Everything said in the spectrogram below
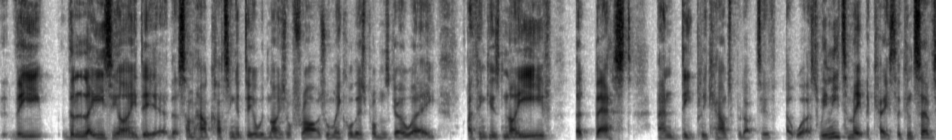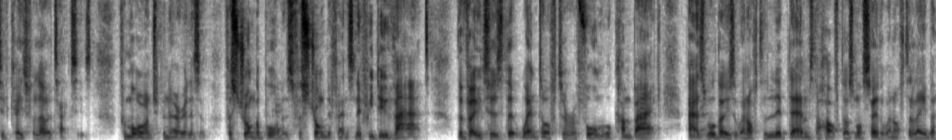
the, the lazy idea that somehow cutting a deal with Nigel Farage will make all those problems go away, I think is naive at best and deeply counterproductive at worst. We need to make the case, the Conservative case for lower taxes, for more entrepreneurialism, for stronger borders, okay. for strong defence. And if we do that, the voters that went off to reform will come back, as will those that went off to the Lib Dems, the half dozen or so that went off to Labour,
